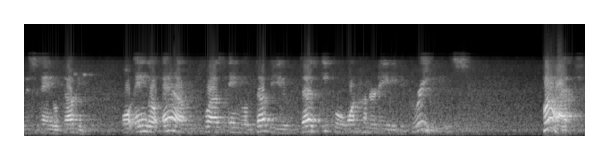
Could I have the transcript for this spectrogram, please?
this is angle W. Well, angle M plus angle W does equal 180 degrees, but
